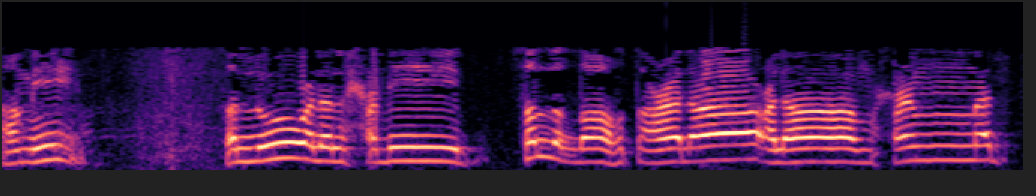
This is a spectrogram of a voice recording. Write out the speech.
امین صلو علی الحبیب صلی اللہ تعالی علی محمد۔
